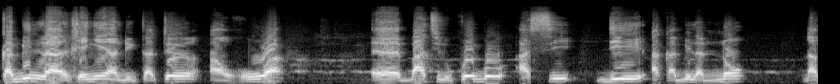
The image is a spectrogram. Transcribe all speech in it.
Kabila a régné en dictateur, en roi, euh, Bati Lukwebo a si dit à Kabila non dans,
